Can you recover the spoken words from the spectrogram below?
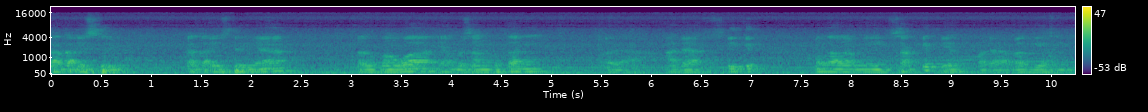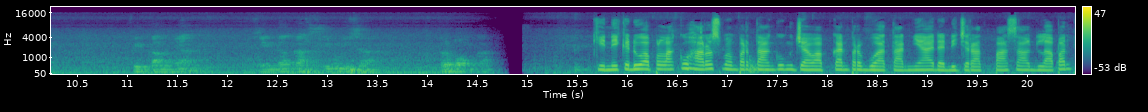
kakak istri kakak istrinya eh, bahwa yang bersangkutan eh, ada sedikit mengalami sakit ya pada bagian vitalnya sehingga kasus bisa terbongkar. Kini kedua pelaku harus mempertanggungjawabkan perbuatannya dan dijerat pasal 81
